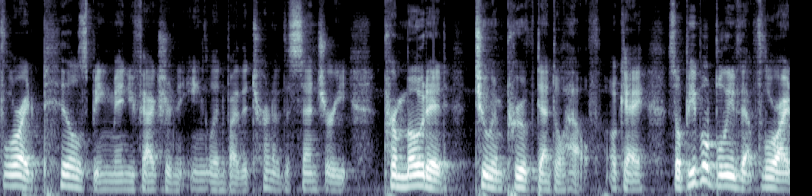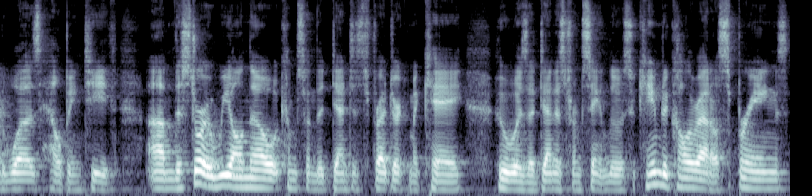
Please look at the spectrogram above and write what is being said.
fluoride pills being manufactured in England by the turn of the century, promoted to improve dental health. Okay, so people believe that fluoride was helping teeth. Um, the story we all know comes from the dentist Frederick McKay, who was a dentist from St. Louis, who came to Colorado Springs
